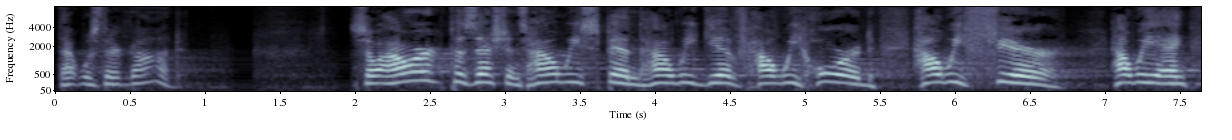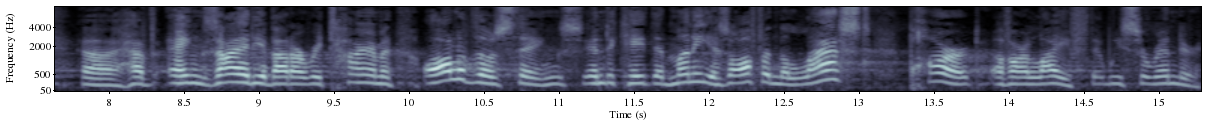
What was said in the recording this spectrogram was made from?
that was their God. So, our possessions, how we spend, how we give, how we hoard, how we fear, how we uh, have anxiety about our retirement, all of those things indicate that money is often the last part of our life that we surrender.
